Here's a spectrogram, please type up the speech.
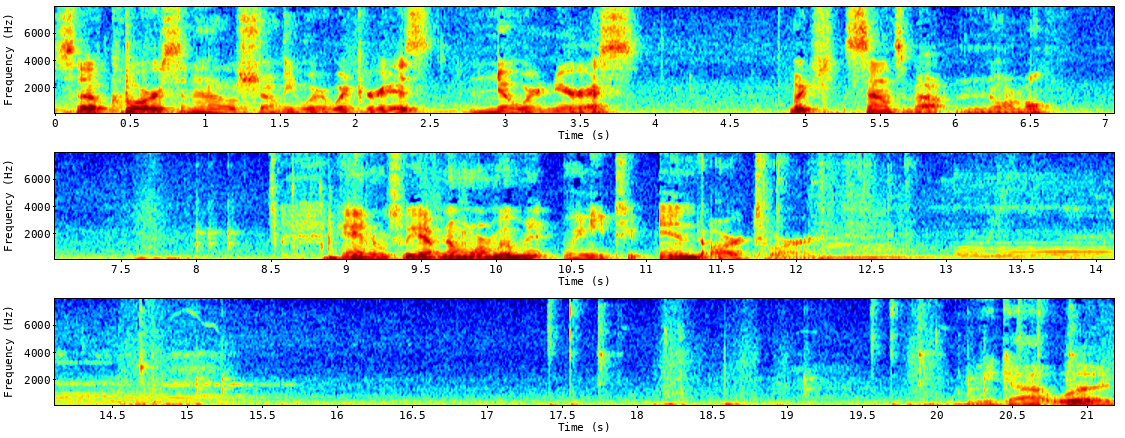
So of course, and now it'll show me where wicker is. Nowhere near us, which sounds about normal. And as we have no more movement, we need to end our turn. Got wood.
